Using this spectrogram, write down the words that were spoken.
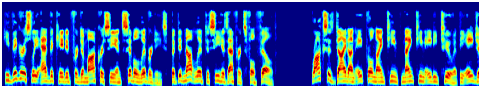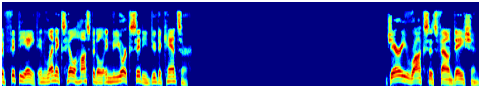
He vigorously advocated for democracy and civil liberties, but did not live to see his efforts fulfilled. Roxas died on April 19, 1982 at the age of 58 in Lenox Hill Hospital in New York City due to cancer. Jerry Roxas Foundation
